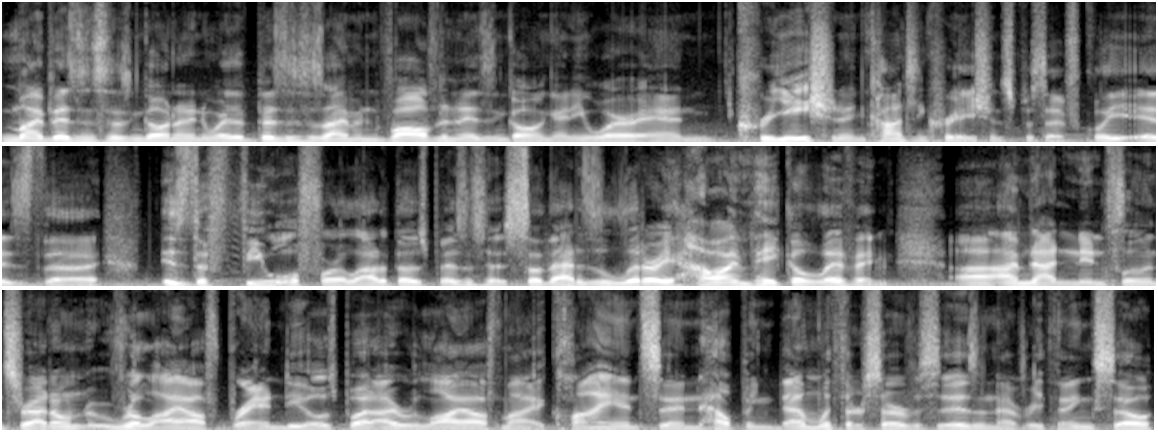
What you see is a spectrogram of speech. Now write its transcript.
my business isn't going anywhere. The businesses I'm involved in isn't going anywhere, and creation and content creation specifically is the is the fuel for a lot of those businesses. So that is literally how I make a living. Uh, I'm not an influencer. I don't rely off brand deals, but I rely off my clients and helping them with their services and everything. So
